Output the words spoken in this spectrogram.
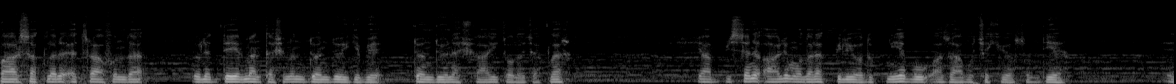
bağırsakları etrafında böyle değirmen taşının döndüğü gibi döndüğüne şahit olacaklar. Ya biz seni alim olarak biliyorduk, niye bu azabı çekiyorsun diye e,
